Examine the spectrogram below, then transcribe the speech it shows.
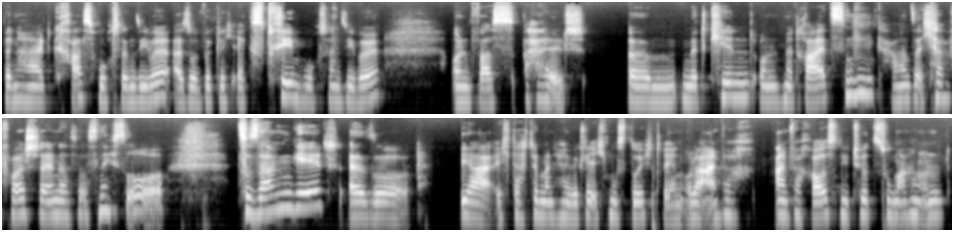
bin halt krass hochsensibel, also wirklich extrem hochsensibel. Und was halt ähm, mit Kind und mit Reizen kann man sich ja vorstellen, dass das nicht so zusammengeht. Also ja, ich dachte manchmal wirklich, ich muss durchdrehen oder einfach, einfach raus die Tür zumachen und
